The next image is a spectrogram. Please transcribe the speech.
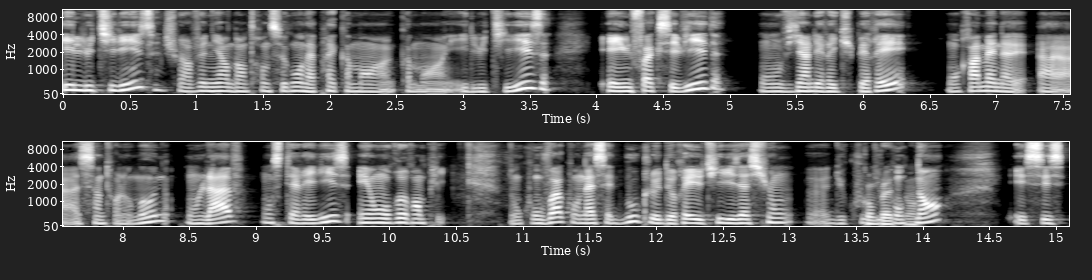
Ils l'utilisent. Je vais revenir dans 30 secondes après comment, comment ils l'utilisent. Et une fois que c'est vide, on vient les récupérer. On ramène à, Saint-Ouen-l'Aumône, on lave, on stérilise et on re-remplit. Donc on voit qu'on a cette boucle de réutilisation euh, du coup du contenant. Et c'est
